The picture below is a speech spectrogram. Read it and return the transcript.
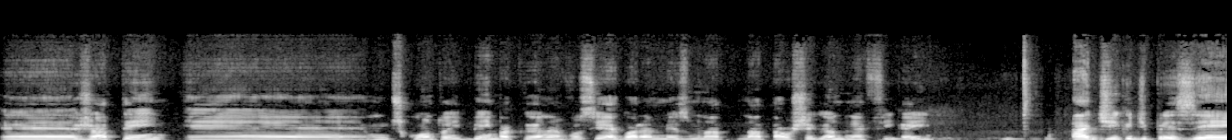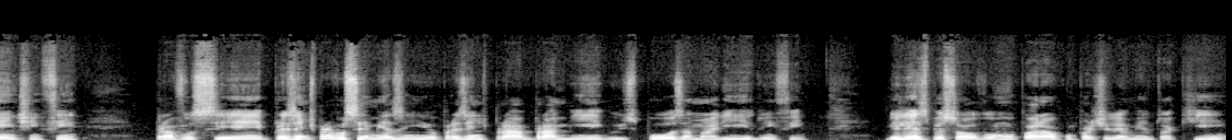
é, já tem é, um desconto aí bem bacana. Você agora mesmo na, Natal chegando, né? Fica aí a dica de presente, enfim, para você, presente para você mesmo e o presente para amigo, esposa, marido, enfim. Beleza, pessoal? Vamos parar o compartilhamento aqui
